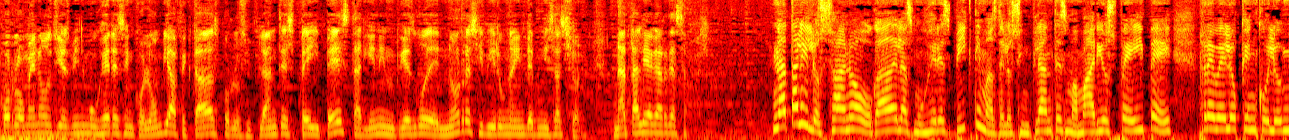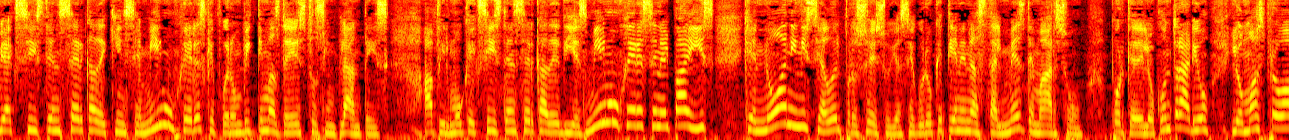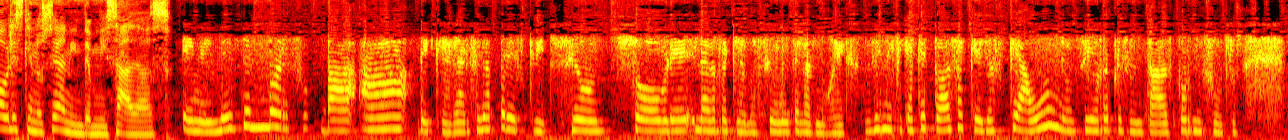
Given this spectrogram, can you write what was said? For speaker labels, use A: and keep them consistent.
A: Por lo menos 10.000 mujeres en Colombia afectadas por los implantes PIP estarían en riesgo de no recibir una indemnización. Natalia Gardiazabal.
B: Natalie Lozano, abogada de las mujeres víctimas de los implantes mamarios PIP, reveló que en Colombia existen cerca de 15.000 mujeres que fueron víctimas de estos implantes. Afirmó que existen cerca de 10.000 mujeres en el país que no han iniciado el proceso y aseguró que tienen hasta el mes de marzo, porque de lo contrario, lo más probable es que no sean indemnizadas.
C: En el mes de marzo va a declararse una prescripción sobre las reclamaciones de las mujeres. Significa que todas aquellas que aún no han sido representadas por nosotros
